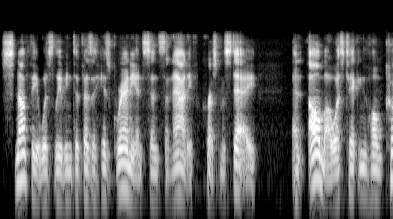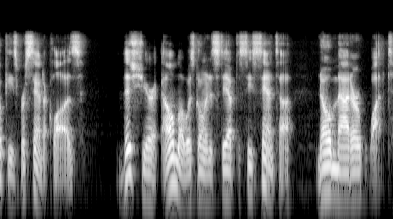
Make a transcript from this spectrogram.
Snuffy was leaving to visit his granny in Cincinnati for Christmas Day, and Elmo was taking home cookies for Santa Claus. This year, Elmo was going to stay up to see Santa, no matter what.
